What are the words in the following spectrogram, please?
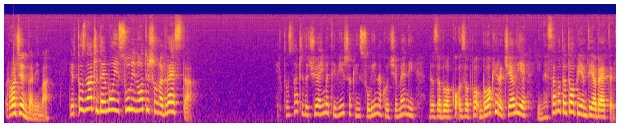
rođendanima, jer to znači da je moj insulin otišao na 200. Jer to znači da ću ja imati višak insulina koji će meni da zablokira ćelije i ne samo da dobijem diabetes.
